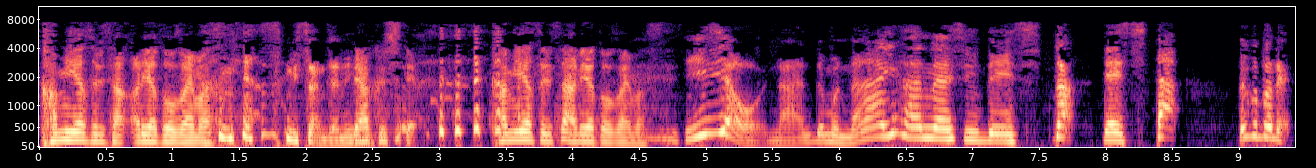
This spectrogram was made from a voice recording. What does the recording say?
神やすりさん、ありがとうございます。宮杉さんじゃねえよ略して。神やすりさん、ありがとうございます。以上、なんでもない話でした。でした。ということで、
